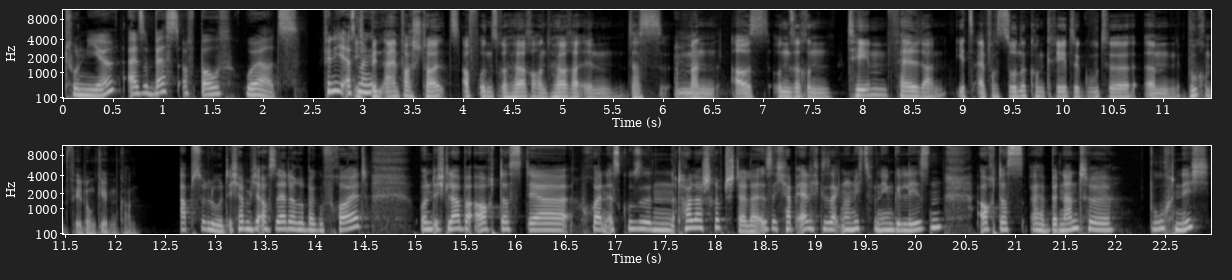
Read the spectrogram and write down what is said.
Turnier, also Best of Both Worlds. Finde ich erstmal. Ich bin einfach stolz auf unsere Hörer und Hörerinnen, dass man aus unseren Themenfeldern jetzt einfach so eine konkrete, gute ähm, Buchempfehlung geben kann. Absolut. Ich habe mich auch sehr darüber gefreut. Und ich glaube auch, dass der Juan Escuse ein toller Schriftsteller ist. Ich habe ehrlich gesagt noch nichts von ihm gelesen. Auch das äh, benannte Buch nicht.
